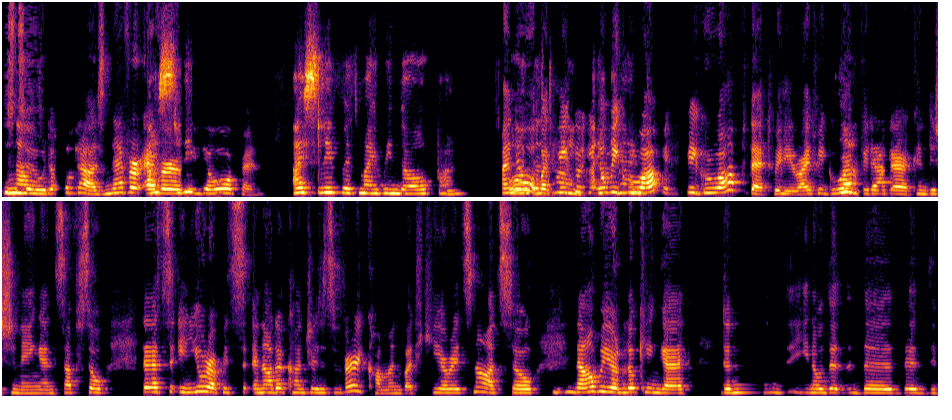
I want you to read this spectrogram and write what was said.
No. So the hotels never ever sleep, window open. I sleep with my window open. I know, but we, you know, we grew up. We grew up that way, right? We grew yeah. up without air conditioning and stuff. So that's in Europe. It's in other countries. It's very common, but here it's not. So mm-hmm. now we are looking at the, you know, the, the the the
